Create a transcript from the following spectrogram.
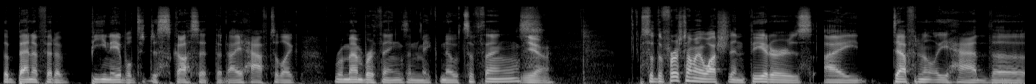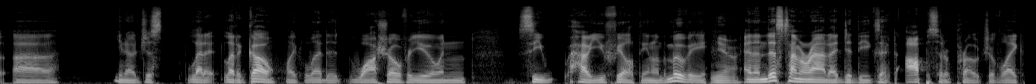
the benefit of being able to discuss it that I have to like remember things and make notes of things. Yeah. So the first time I watched it in theaters, I definitely had the uh you know, just let it let it go. Like let it wash over you and see how you feel at the end of the movie. Yeah. And then this time around I did the exact opposite approach of like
